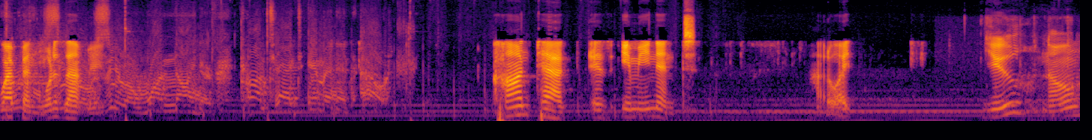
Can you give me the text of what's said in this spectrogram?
weapon, what does that mean? 3019er. Contact imminent. Contact is imminent. How do I? U? No.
